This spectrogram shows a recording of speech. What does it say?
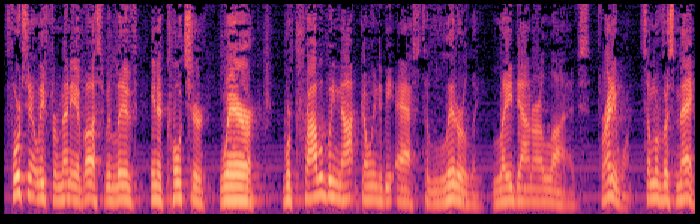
fortunately for many of us, we live in a culture where we're probably not going to be asked to literally lay down our lives for anyone. Some of us may.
